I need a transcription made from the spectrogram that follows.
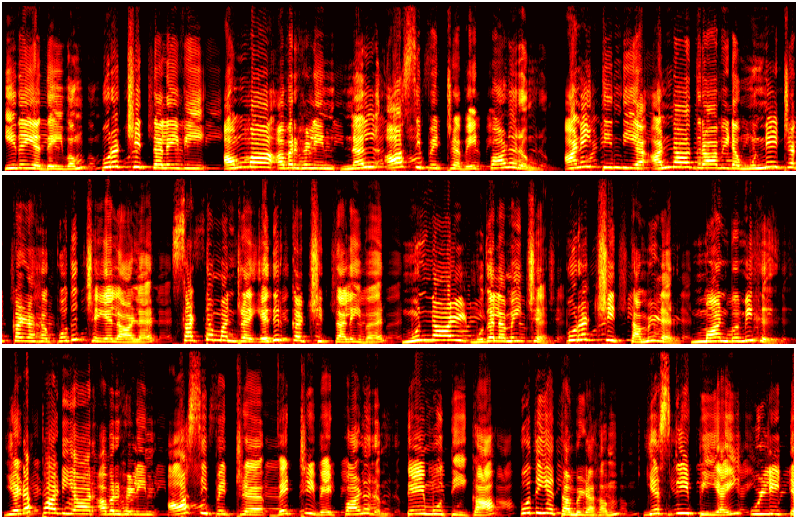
இதய தெய்வம் புரட்சி தலைவி அம்மா அவர்களின் நல் ஆசி பெற்ற வேட்பாளரும் அனைத்திந்திய அண்ணா திராவிட முன்னேற்றக் கழக பொதுச் செயலாளர் சட்டமன்ற எதிர்க்கட்சி தலைவர் முன்னாள் முதலமைச்சர் புரட்சி தமிழர் மாண்புமிகு எடப்பாடியார் அவர்களின் ஆசி பெற்ற வெற்றி வேட்பாளரும் தேமுதிக புதிய தமிழகம் எஸ்டிபிஐ உள்ளிட்ட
